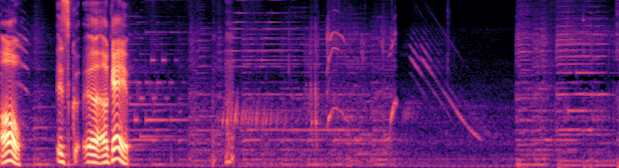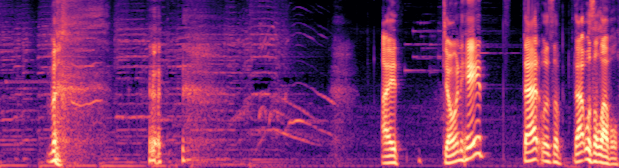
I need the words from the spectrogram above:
Oh, it's uh, okay. I don't hate that was a that was a level.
